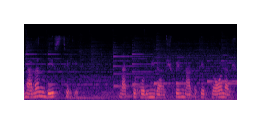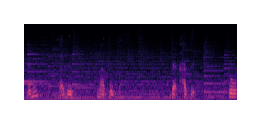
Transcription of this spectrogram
নানান দেশ থেকে নাট্যকর্মীরা আসবেন, নাটকের দল আসবেন তাদের নাটক দেখাতে। তো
